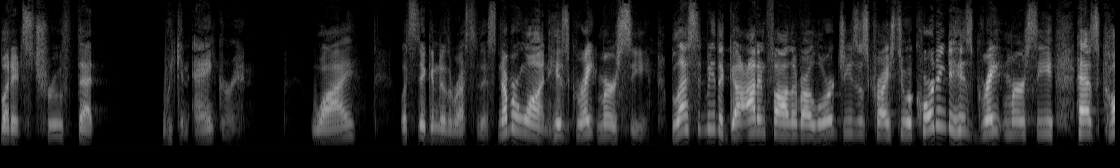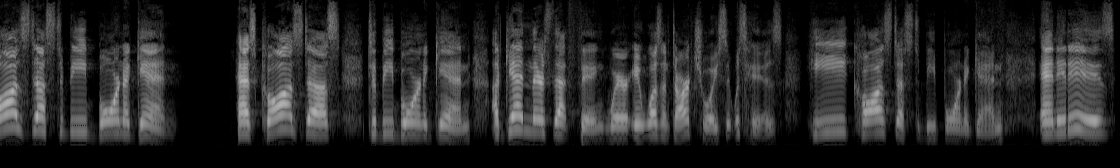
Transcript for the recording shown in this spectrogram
but it's truth that we can anchor in. Why? Let's dig into the rest of this. Number one, his great mercy. Blessed be the God and Father of our Lord Jesus Christ, who, according to his great mercy, has caused us to be born again. Has caused us to be born again. Again, there's that thing where it wasn't our choice, it was his. He caused us to be born again, and it is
